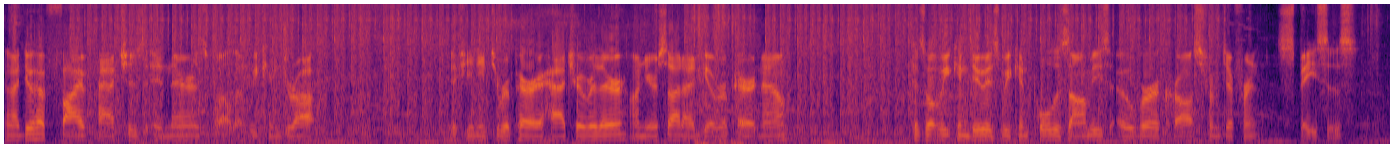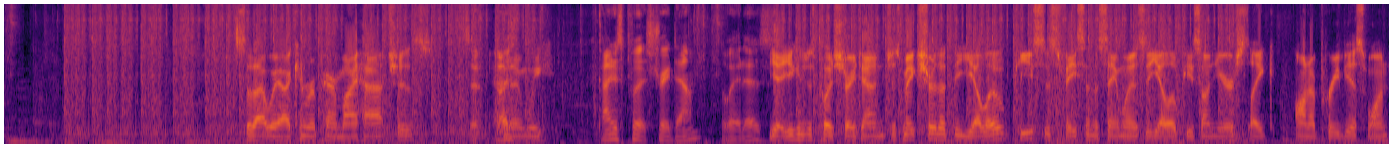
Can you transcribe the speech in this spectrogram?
And I do have five hatches in there as well that we can drop. If you need to repair a hatch over there on your side, I'd go repair it now. Because what we can do is we can pull the zombies over across from different spaces. So that way I can repair my hatches. So, And then we can I just put it straight down the way it is? Yeah, you can just put it straight down. Just make sure that the yellow piece is facing the same way as the yellow piece on yours, like on a previous one.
